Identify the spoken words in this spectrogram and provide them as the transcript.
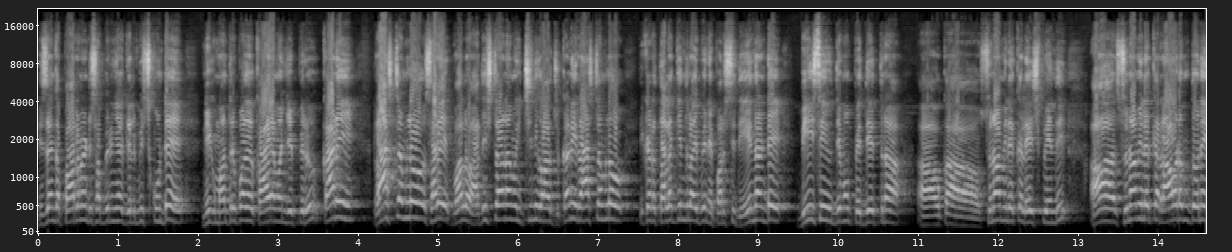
నిజంగా పార్లమెంటు సభ్యునిగా గెలిపించుకుంటే నీకు మంత్రి పదవి ఖాయమని చెప్పారు కానీ రాష్ట్రంలో సరే వాళ్ళు అధిష్టానం ఇచ్చింది కావచ్చు కానీ రాష్ట్రంలో ఇక్కడ తలకిందులు అయిపోయిన పరిస్థితి. ఏంటంటే బీసీ ఉద్యమం పెద్ద ఎత్తున ఒక సునామీ లెక్క లేచిపోయింది. ఆ సునామీ లెక్క రావడంతోనే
